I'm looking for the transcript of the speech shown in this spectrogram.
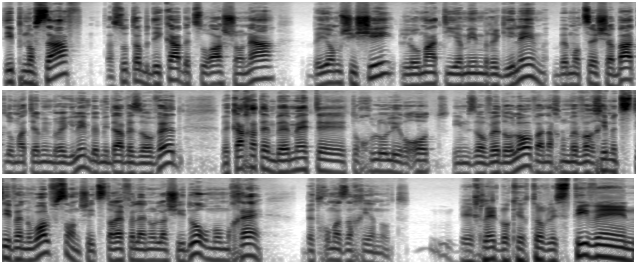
טיפ נוסף, תעשו את הבדיקה בצורה שונה, ביום שישי לעומת ימים רגילים, במוצאי שבת לעומת ימים רגילים, במידה וזה עובד, וככה אתם באמת uh, תוכלו לראות אם זה עובד או לא, ואנחנו מברכים את סטיבן וולפסון, שהצטרף אלינו לשידור, מומחה בתחום הזכיינות. בהחלט, בוקר טוב לסטיבן.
